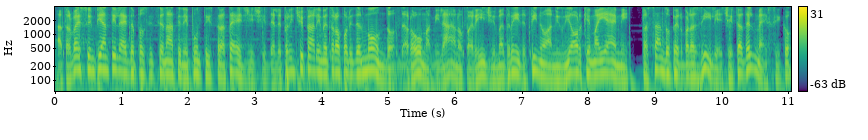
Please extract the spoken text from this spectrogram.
Attraverso impianti LED posizionati nei punti strategici delle principali metropoli del mondo, da Roma, Milano, Parigi, Madrid fino a New York e Miami, passando per Brasile e Città del Messico,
